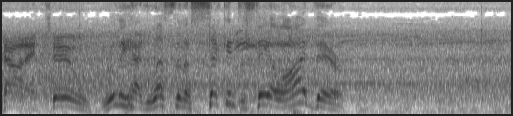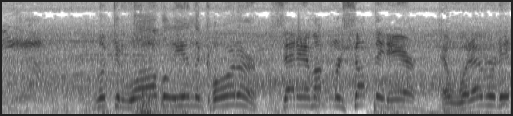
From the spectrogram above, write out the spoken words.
count at two. Really had less than a second to stay alive there. Looking wobbly in the corner. Setting him up for something here. And whatever it is,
